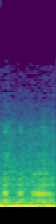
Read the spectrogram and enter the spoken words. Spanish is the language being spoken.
ha ha ha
